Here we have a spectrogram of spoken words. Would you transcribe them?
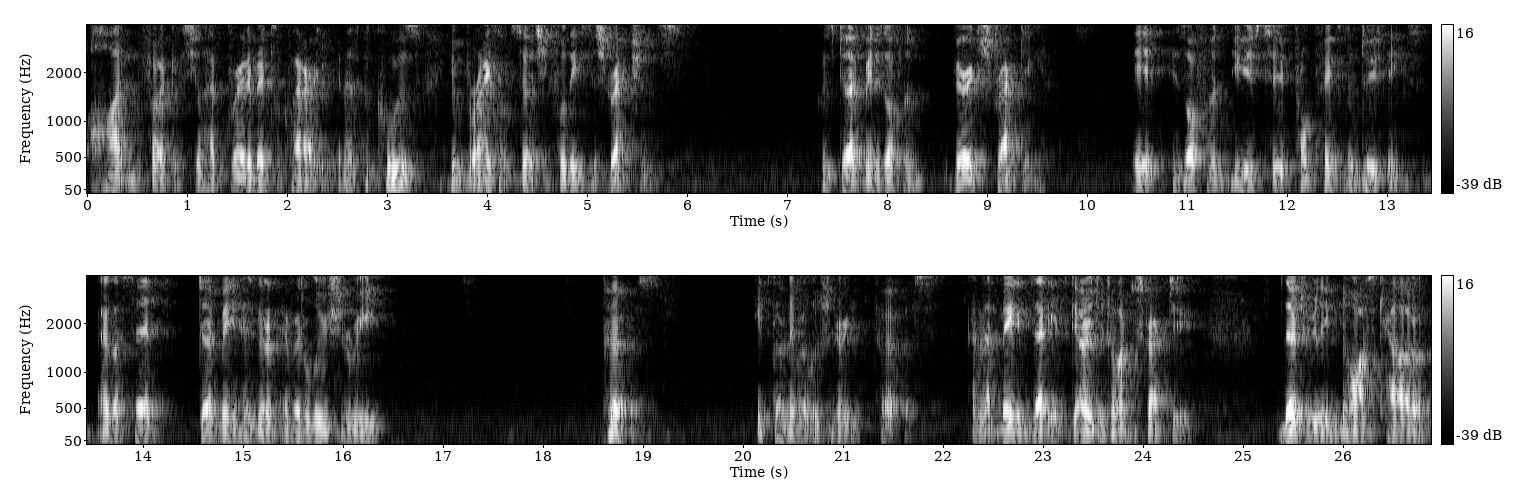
heightened focus, you'll have greater mental clarity, and that's because your brain's not searching for these distractions. Because dopamine is often very distracting. It is often used to prompt people to do things. As I said, dopamine has got an evolutionary purpose. It's got an evolutionary purpose, and that means that it's going to try and distract you. Those really nice calorie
